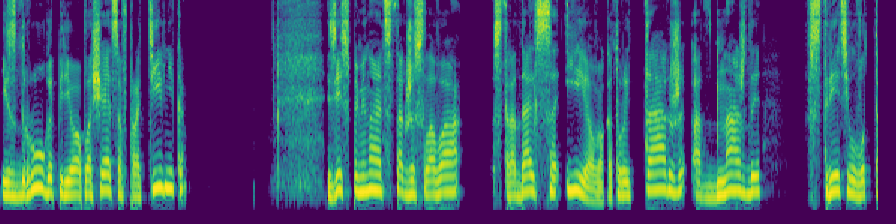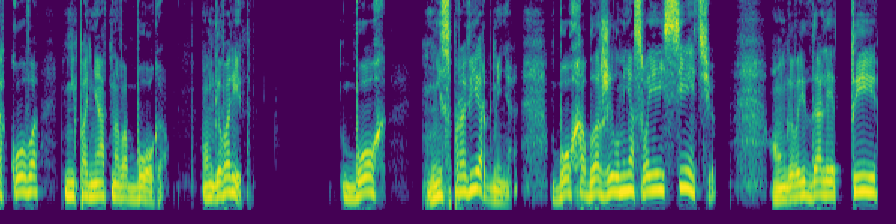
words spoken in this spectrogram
из друга перевоплощается в противника. Здесь вспоминаются также слова страдальца Иова, который также однажды встретил вот такого непонятного Бога. Он говорит – Бог не спроверг меня. Бог обложил меня своей сетью. Он говорит далее, ты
